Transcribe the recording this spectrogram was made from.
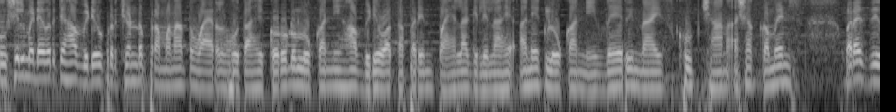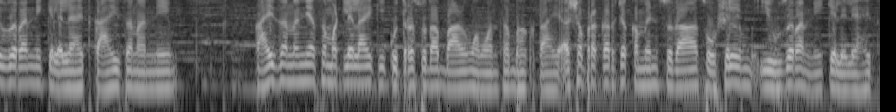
सोशल मीडियावरती हा व्हिडिओ प्रचंड प्रमाणात व्हायरल होत आहे. करोडो लोकांनी हा व्हिडिओ आतापर्यंत पाहायला गेलेला आहे. अनेक लोकांनी व्हेरी नाईस खूप छान अशा कमेंट्स बऱ्याच युजरांनी केलेल्या आहेत. काही जणांनी काही जणांनी असं म्हटलेलं आहे की कुत्रासुद्धा बाळू मामांचा भक्त आहे. अशा प्रकारच्या कमेंट्ससुद्धा सोशल युजरांनी केलेल्या आहेत.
